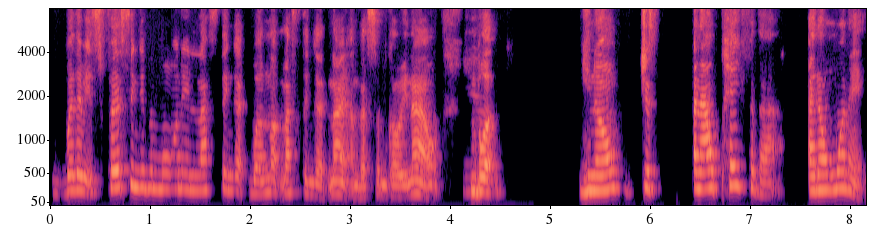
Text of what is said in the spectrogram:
whether it's first thing in the morning, last thing at well, not last thing at night unless I'm going out, yeah. but you know, just and I'll pay for that. I don't want it.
